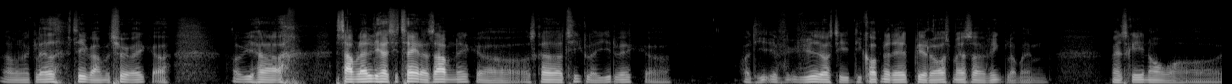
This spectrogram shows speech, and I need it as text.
når man er glad tv-amatør, ikke? Og, og vi har samlet alle de her citater sammen, ikke? Og, og skrevet artikler i et væk, og, og de, vi ved også, de, de kommende dage bliver der også masser af vinkler, man, man skal ind over, og,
